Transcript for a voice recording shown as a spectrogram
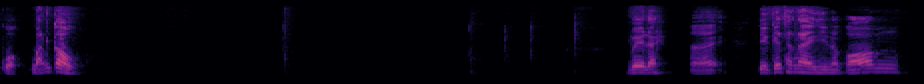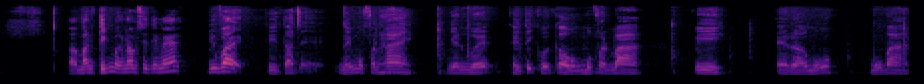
của bán cầu. V đây. Đấy. Thì cái thằng này thì nó có ờ, bán kính bằng 5 cm. Như vậy thì ta sẽ lấy 1 phần 2 nhân với thể tích khối cầu bằng 4 phần 3 pi r mũ mũ 3.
